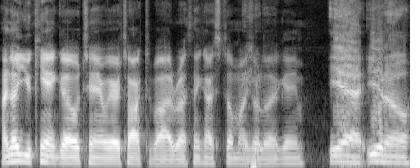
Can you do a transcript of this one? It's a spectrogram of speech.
I know you can't go, Tanner. We already talked about it, but I think I still might go to that game. Yeah, you know,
